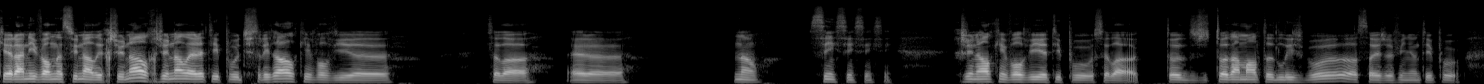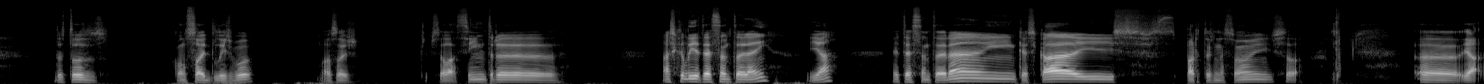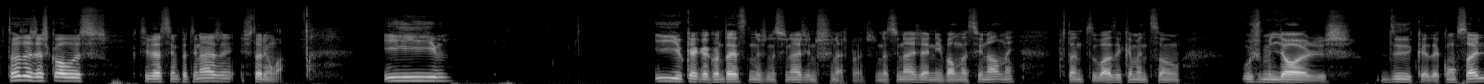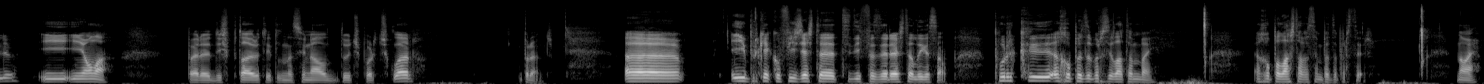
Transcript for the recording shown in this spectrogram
que era a nível nacional e regional. Regional era tipo distrital, que envolvia. sei lá. Era. Não. Sim, sim, sim, sim. Regional que envolvia tipo, sei lá, todos, toda a malta de Lisboa, ou seja, vinham tipo de todo o Conselho de Lisboa, ou seja, tipo, sei lá, Sintra, acho que ali até Santarém, já, yeah. até Santarém, Cascais, Parque das Nações, sei lá. Uh, yeah. Todas as escolas que tivessem patinagem estariam lá. E. E o que é que acontece nos nacionais e nos regionais? Pronto, nacionais é a nível nacional, né? Portanto, basicamente são os melhores de cada conselho e iam lá para disputar o título nacional do desporto escolar. Pronto. Uh, e porquê é que eu fiz esta. decidi fazer esta ligação? Porque a roupa desapareceu lá também. A roupa lá estava sempre a desaparecer. Não é?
